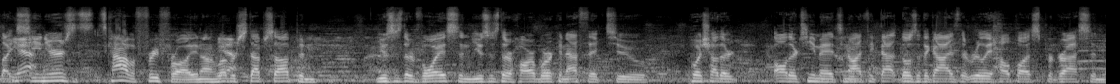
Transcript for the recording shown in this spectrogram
like Yeah. seniors, it's, it's kind of a free for all. You know, whoever Yeah. steps up and uses their voice and uses their hard work and ethic to push other all their teammates. You know, I think that those are the guys that really help us progress and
